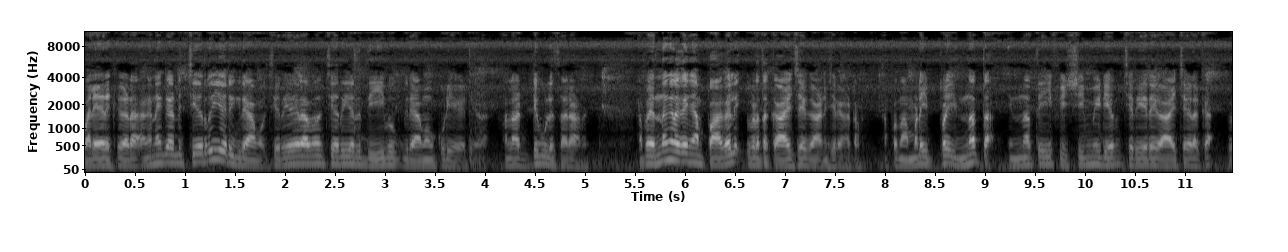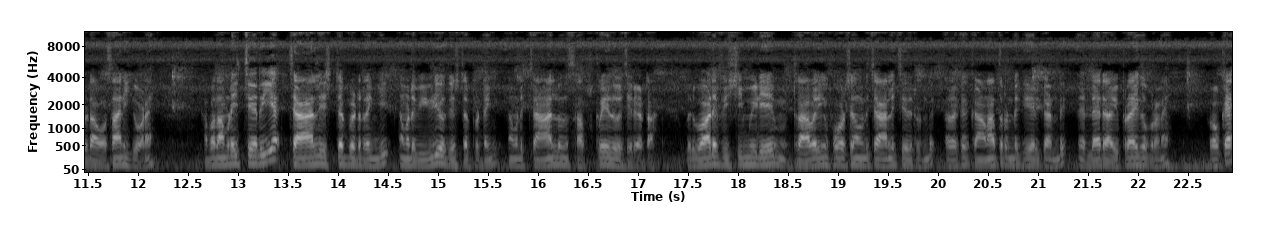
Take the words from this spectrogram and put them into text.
പലചരക്ക് കട അങ്ങനെയൊക്കെ ആയിട്ട് ചെറിയൊരു ഗ്രാമം. ചെറിയ ഗ്രാമം ചെറിയൊരു ദ്വീപും ഗ്രാമവും കൂടിയായിട്ടാണ് നല്ല അടിപൊളി സ്ഥലമാണ്. അപ്പോൾ എന്തെങ്കിലുമൊക്കെ ഞാൻ പകൽ ഇവിടുത്തെ കാഴ്ച കാണിച്ചു തരാം കേട്ടോ. അപ്പോൾ നമ്മുടെ ഇപ്പോൾ ഇന്നത്തെ ഇന്നത്തെ ഈ ഫിഷിംഗ് മീഡിയം ചെറിയ ചെറിയ കാഴ്ചകളൊക്കെ ഇവിടെ അവസാനിക്കുവാണേ. അപ്പോൾ നമ്മുടെ ഈ ചെറിയ ചാനൽ ഇഷ്ടപ്പെട്ടെങ്കിൽ നമ്മുടെ വീഡിയോ ഒക്കെ ഇഷ്ടപ്പെട്ടെങ്കിൽ നമ്മുടെ ചാനൽ ഒന്ന് സബ്സ്ക്രൈബ് ചെയ്ത് വെച്ചിട്ട് കേട്ടോ. ഒരുപാട് ഫിഷിംഗ് മീഡിയയും ട്രാവലിംഗ് ഫോർഷൻ നമ്മുടെ ചാനൽ ചെയ്തിട്ടുണ്ട്. അതൊക്കെ കാണാത്തതുകൊണ്ട് കയറി കണ്ട് എല്ലാവരും അഭിപ്രായമൊക്കെ പറയണേ. ഓക്കെ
